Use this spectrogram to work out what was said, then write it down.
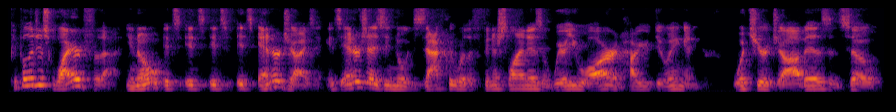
people are just wired for that. You know, it's it's it's it's energizing. It's energizing to know exactly where the finish line is and where you are and how you're doing and what your job is. And so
